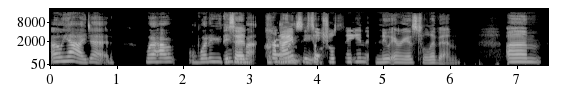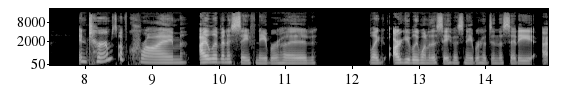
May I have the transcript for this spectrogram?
Oh yeah, I did. What? How? What are you They thinking said about crime, social scene, new areas to live in. Um, in terms of crime, I live in a safe neighborhood, like arguably one of the safest neighborhoods in the city. I,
